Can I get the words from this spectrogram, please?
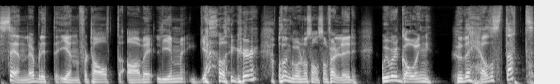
senere blitt gjenfortalt av Liam Gallagher, og den går noe sånn som følger. We were going Who the hell's that?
